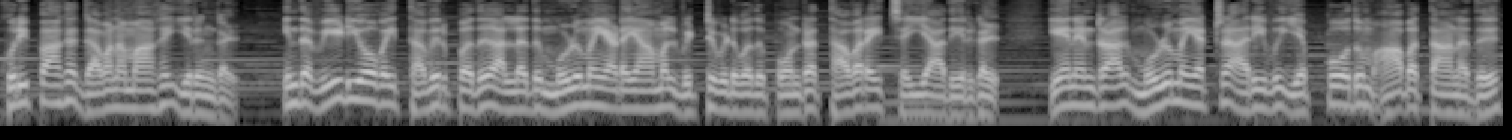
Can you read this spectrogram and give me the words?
குறிப்பாக கவனமாக இருங்கள். இந்த வீடியோவை தவிர்ப்பது அல்லது முழுமையடையாமல் விட்டுவிடுவது போன்ற தவறைச் செய்யாதீர்கள். ஏனென்றால் முழுமையற்ற அறிவு எப்போதும் ஆபத்தானது.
